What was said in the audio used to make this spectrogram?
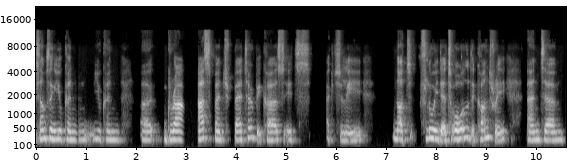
something you can you can uh, grasp much better because it's actually not fluid at all. The country. and um,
